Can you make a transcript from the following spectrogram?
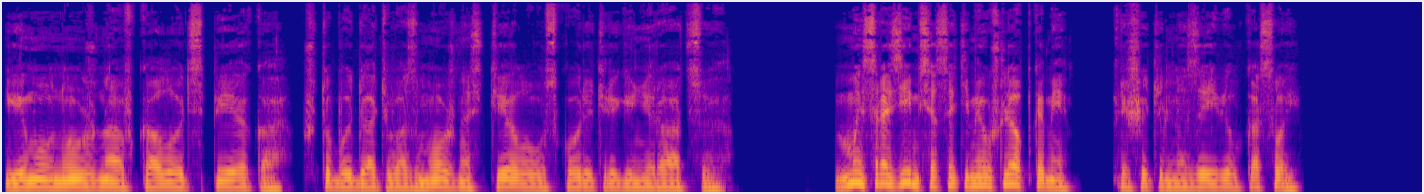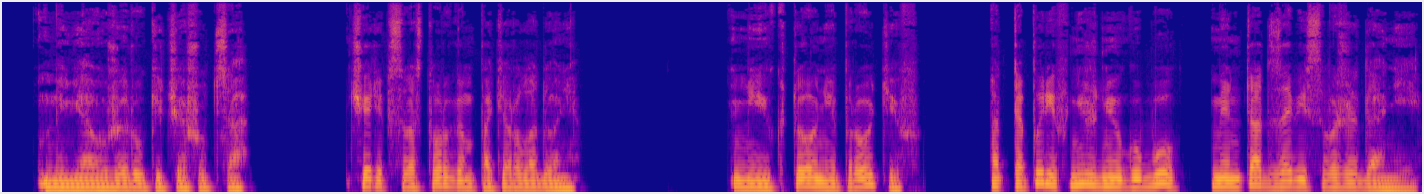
«Ему нужно вколоть спека, чтобы дать возможность телу ускорить регенерацию». «Мы сразимся с этими ушлепками», — решительно заявил Косой. «У меня уже руки чешутся». Череп с восторгом потер ладони. Никто не против. Оттопырив нижнюю губу, ментат завис в ожидании.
